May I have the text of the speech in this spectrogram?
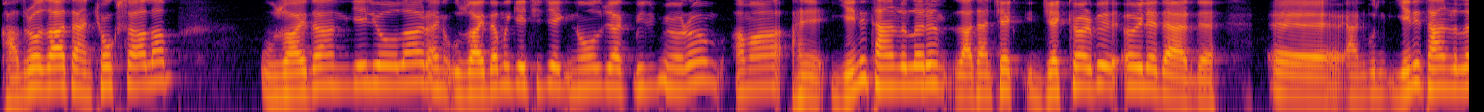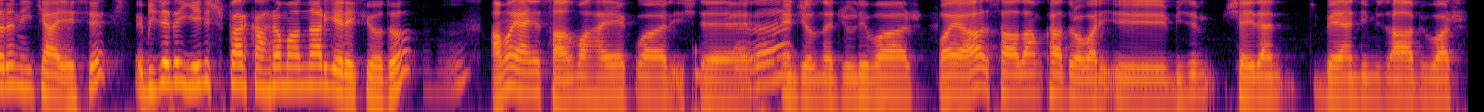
Kadro zaten çok sağlam uzaydan geliyorlar. Hani uzayda mı geçecek ne olacak bilmiyorum ama hani yeni tanrıların zaten Jack, Jack Kirby öyle derdi. Ee, yani bu yeni tanrıların hikayesi. E bize de yeni süper kahramanlar gerekiyordu. Ama yani Salma Hayek var, işte evet. Angelina Jolie var. Bayağı sağlam kadro var. Ee, bizim şeyden beğendiğimiz abi var.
